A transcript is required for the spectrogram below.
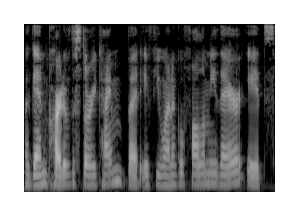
again, part of the story time, but if you want to go follow me there, it's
